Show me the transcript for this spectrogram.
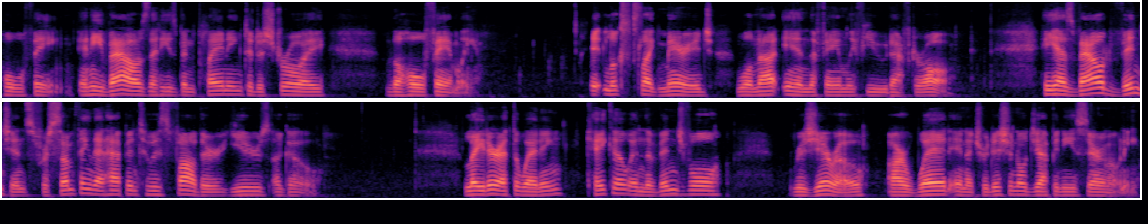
whole thing, and he vows that he's been planning to destroy the whole family. It looks like marriage will not end the family feud after all. He has vowed vengeance for something that happened to his father years ago. Later at the wedding, Keiko and the vengeful Ruggiero are wed in a traditional Japanese ceremony.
